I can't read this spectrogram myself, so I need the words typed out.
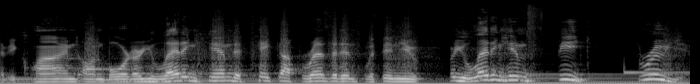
Have you climbed on board? Are you letting Him to take up residence within you? Are you letting Him speak through you?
